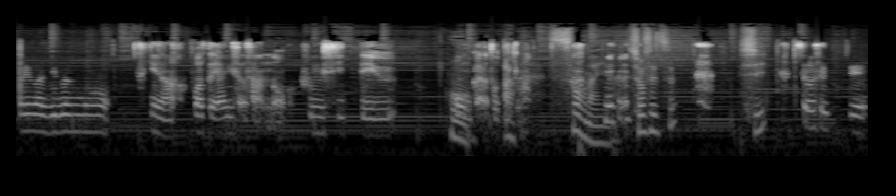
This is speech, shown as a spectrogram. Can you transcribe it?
これは自分の好きな綿谷りささんの「噴死」っていう本から取ってきま そうなんや。小説？詩？小説で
